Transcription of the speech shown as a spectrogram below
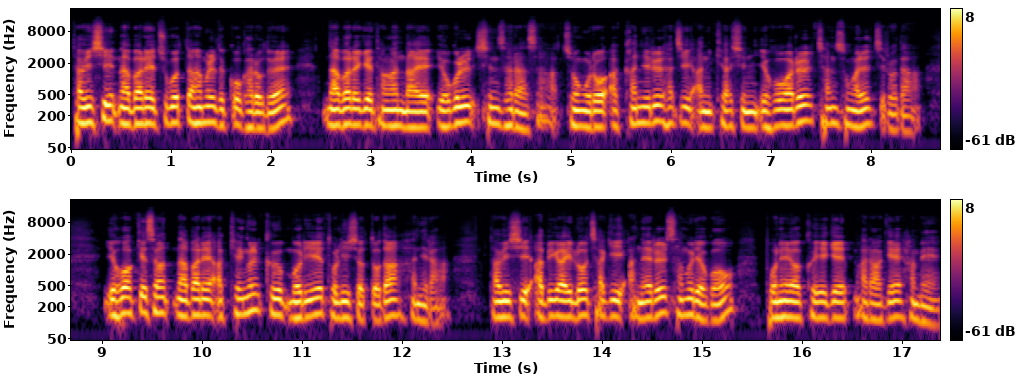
다윗이 나발의 죽었다 함을 듣고 가로되 나발에게 당한 나의 욕을 신설하사 종으로 악한 일을 하지 않게 하신 여호와를 찬송할지로다. 여호와께서 나발의 악행을 그 머리에 돌리셨도다 하니라. 다윗이 아비가일로 자기 아내를 삼으려고 보내어 그에게 말하게 하매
